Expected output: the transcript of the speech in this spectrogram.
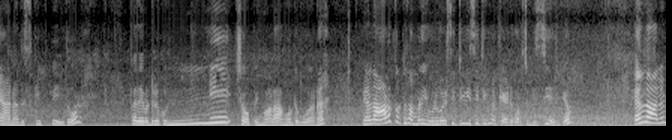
ഞാനത് സ്കിപ്പ് ചെയ്തു. അപ്പോൾ അതേപോലെ ഒരു കുഞ്ഞി ഷോപ്പിംഗ് മാളാണ് അങ്ങോട്ട് പോവാണ്. പിന്നെ നാളെ തൊട്ട് നമ്മൾ യൂണിവേഴ്സിറ്റി വിസിറ്റിംഗ് ഒക്കെ ആയിട്ട് കുറച്ച് ബിസി ആയിരിക്കും. എന്നാലും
